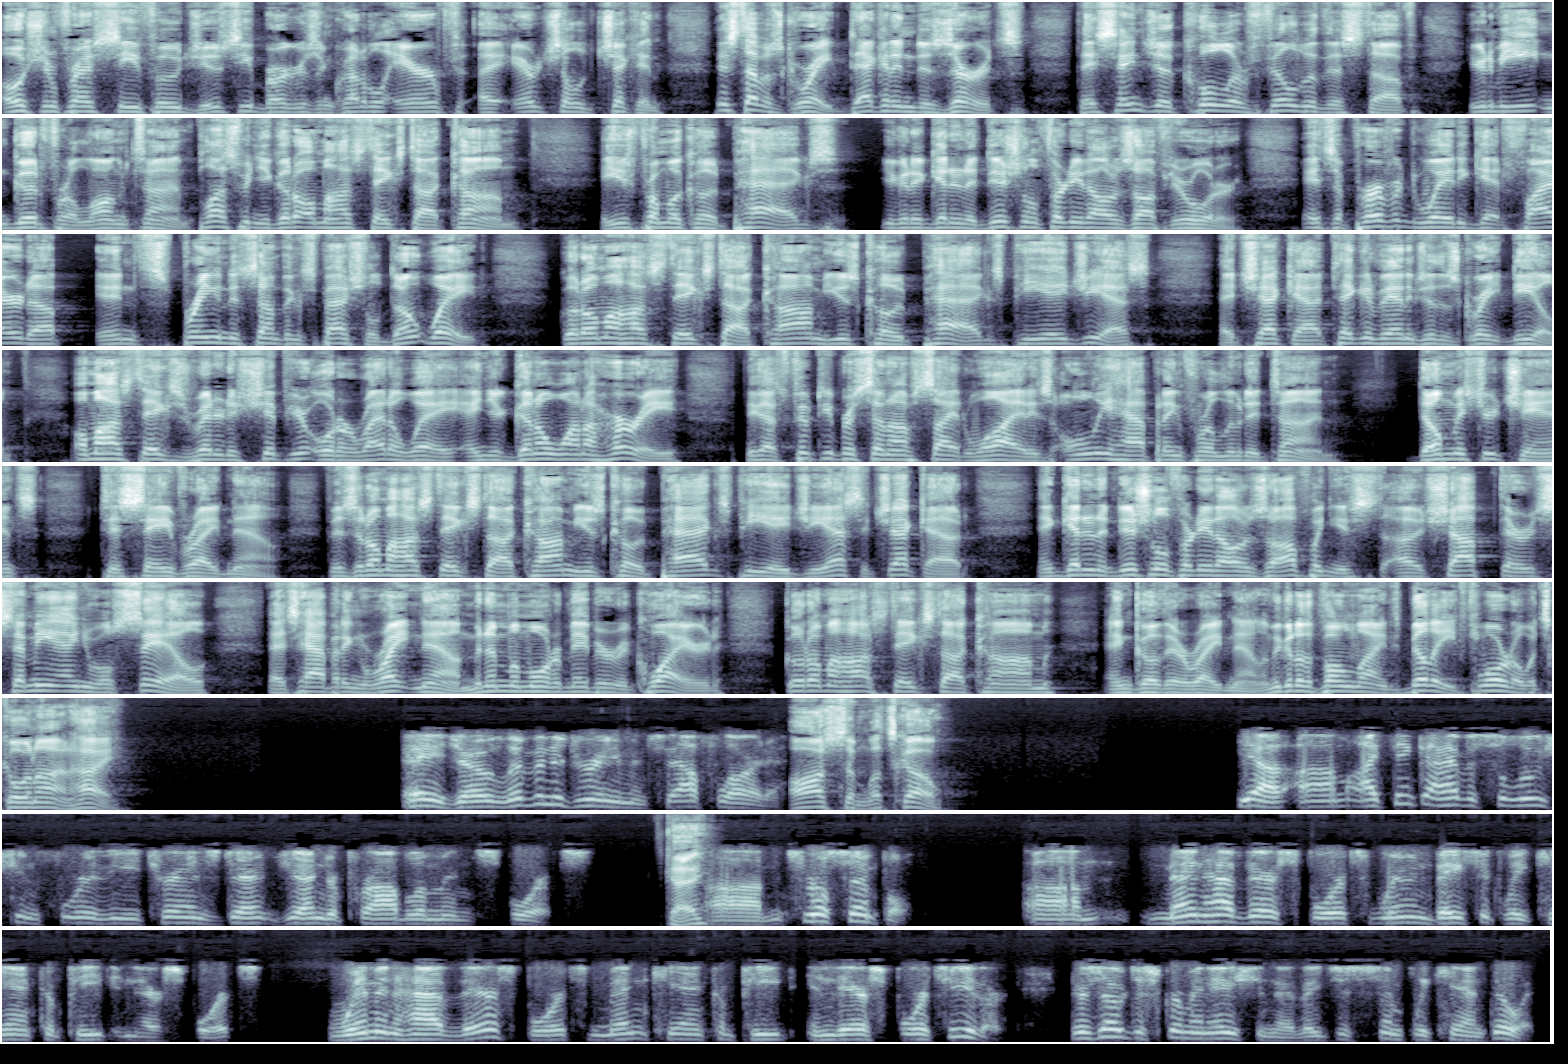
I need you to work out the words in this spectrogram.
ocean fresh seafood, juicy burgers, incredible air uh, air chilled chicken. This stuff is great. Decadent desserts. They send you a cooler filled with this stuff. You're going to be eating good for a long time. Plus, when you go to omahasteaks.com use promo code PAGS, you're going to get an additional $30 off your order. It's a perfect way to get fired up and spring into something special. Don't wait. Go to omahasteaks.com, use code PAGS, P A G S, at checkout. Take advantage of this great deal. Omaha Steaks is ready to ship your order right away, and you're going to want to hurry because 50% off site wide is only happening for a limited time. Don't miss your chance to save right now. Visit omahasteaks.com, use code PAGS, P A G S, at checkout, and get an additional $30 off when you uh, shop their semi annual sale that's happening right now. Minimum order may be required. Go to omahasteaks.com and go there right now. Let me go to the phone lines. Billy, Florida, what's going on? Hi. Hey, Joe, living a dream in South Florida. Awesome. Let's go. Yeah, um, I think I have a solution for the transgender problem in sports. Okay. Um, it's real simple. Um, men have their sports. Women basically can't compete in their sports. Women have their sports. Men can't compete in their sports either. There's no discrimination there. They just simply can't do it.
